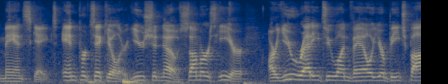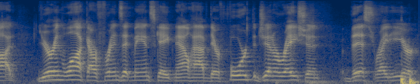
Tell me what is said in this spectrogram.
Manscaped. In particular, you should know summer's here. Are you ready to unveil your beach bod? You're in luck. Our friends at Manscaped now have their fourth generation this right here,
